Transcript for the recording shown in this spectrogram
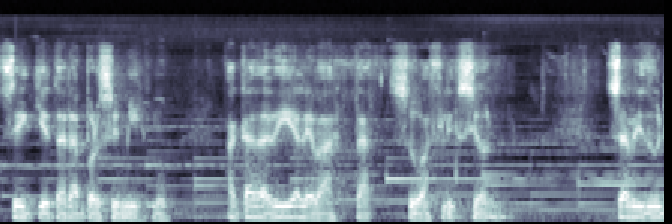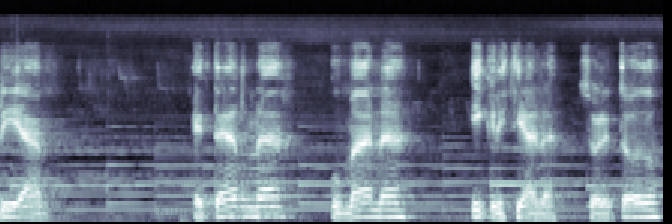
se inquietará por sí mismo. A cada día le basta su aflicción. Sabiduría eterna, humana y cristiana, sobre todo,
